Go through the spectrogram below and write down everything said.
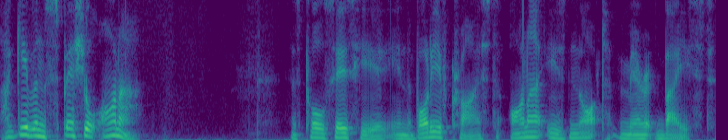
are given special honour. As Paul says here, in the body of Christ, honour is not merit based.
